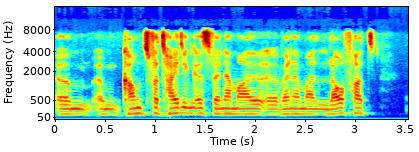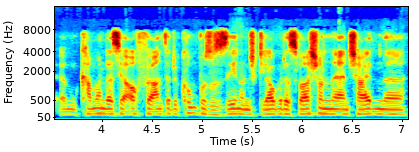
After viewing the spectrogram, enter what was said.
ähm, ähm, kaum zu verteidigen ist, wenn er mal, äh, wenn er mal einen Lauf hat, ähm, kann man das ja auch für Ante de Kumpo so sehen. Und ich glaube, das war schon ein entscheidende,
